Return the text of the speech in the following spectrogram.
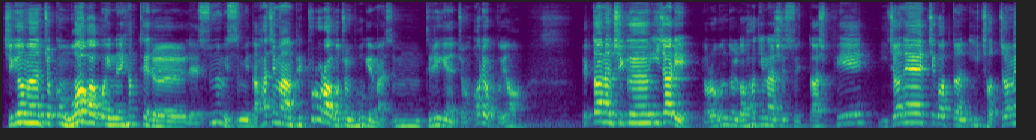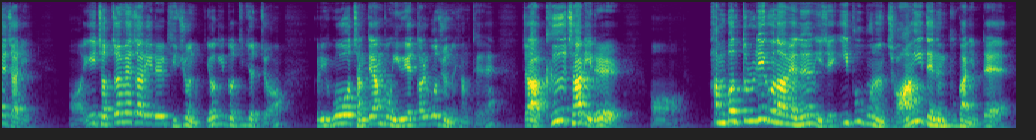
지금은 조금 모아가고 있는 형태를 낼 수는 있습니다. 하지만 100%라고 좀 보기에 말씀드리기는 좀 어렵고요. 일단은 지금 이 자리 여러분들도 확인하실 수 있다시피 이전에 찍었던 이 저점의 자리 어, 이 저점의 자리를 기준 여기도 뒤졌죠. 그리고 장대양봉 이후에 떨궈주는 형태. 자 그 자리를 어, 한번 뚫리고 나면은 이제 이 부분은 저항이 되는 구간인데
